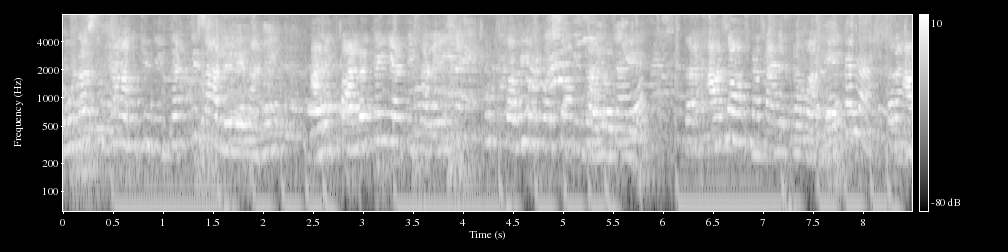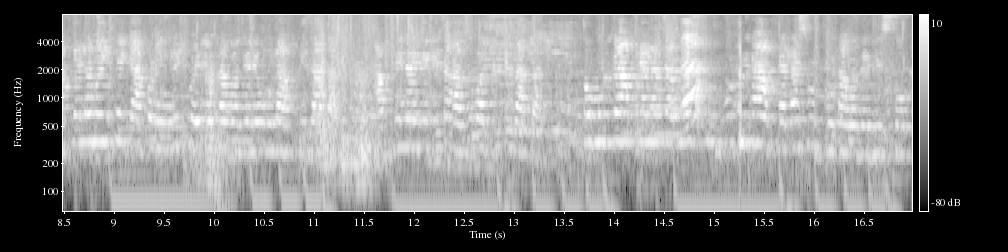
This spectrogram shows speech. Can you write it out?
मुलं सुद्धा आमचे विद्यार्थीच आलेले नाही आणि पालकही या ठिकाणी खूप कमी उपस्थित होते तर हा जो आपला कार्यक्रम आहे तर आपल्याला माहिती आहे की आपण इंग्लिश मिडियमला वगैरे मुलं आपली जातात. आपली नाही गेली तर आजूबाजूची जातात. तो मुलगा आपल्याला चांगला मुलगा आपल्याला सुटबुटामध्ये दिसतो.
